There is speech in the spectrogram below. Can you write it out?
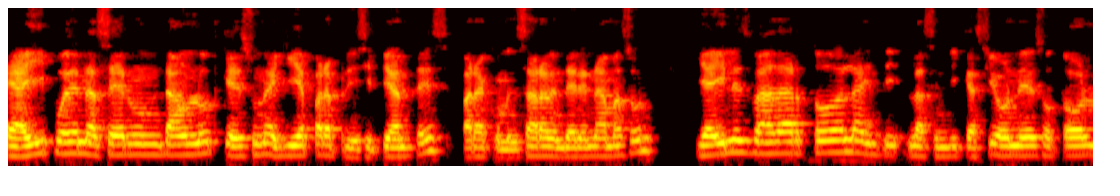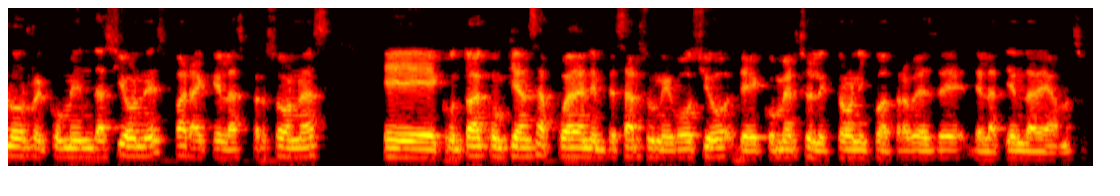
Ahí pueden hacer un download que es una guía para principiantes para comenzar a vender en Amazon y ahí les va a dar todas las indicaciones o todas las recomendaciones para que las personas eh, con toda confianza puedan empezar su negocio de comercio electrónico a través de la tienda de Amazon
